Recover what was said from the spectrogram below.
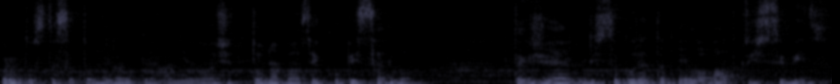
Proto jste se tomu neubránila, že to na vás jakoby sedlo. Takže když se budete milovat, když si víc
